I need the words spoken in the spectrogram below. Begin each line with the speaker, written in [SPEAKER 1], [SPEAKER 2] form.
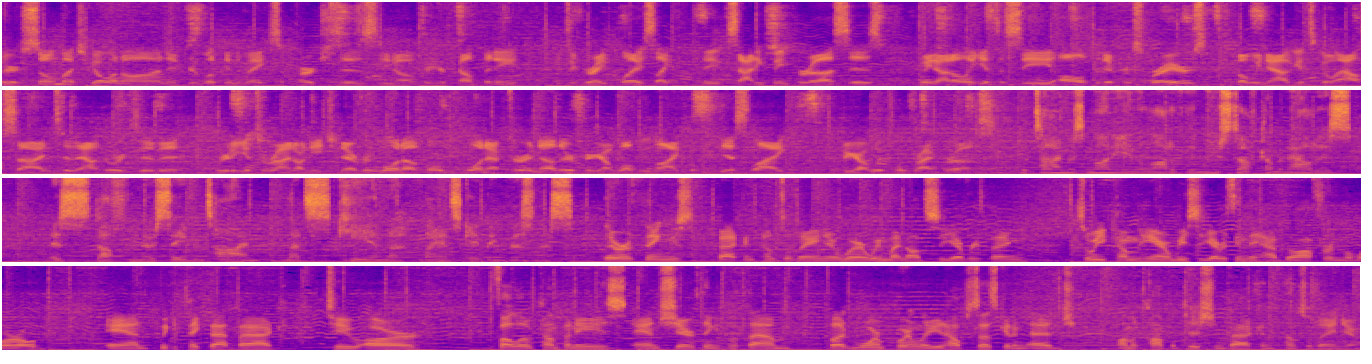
[SPEAKER 1] There's so much going on. If you're looking to make some purchases, you know, for your company, it's a great place. Like the exciting thing for us is we not only get to see all of the different sprayers, but we now get to go outside to the outdoor exhibit. We're going to get to ride on each and every one of them, one after another, figure out what we like, what we dislike, figure out which one's right for us.
[SPEAKER 2] The time is money, and a lot of the new stuff coming out is is stuff, you know, saving time. That's key in the landscaping business.
[SPEAKER 3] There are things back in Pennsylvania where we might not see everything. So we come here and we see everything they have to offer in the world. And we can take that back to our fellow companies and share things with them. But more importantly, it helps us get an edge on the competition back in Pennsylvania.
